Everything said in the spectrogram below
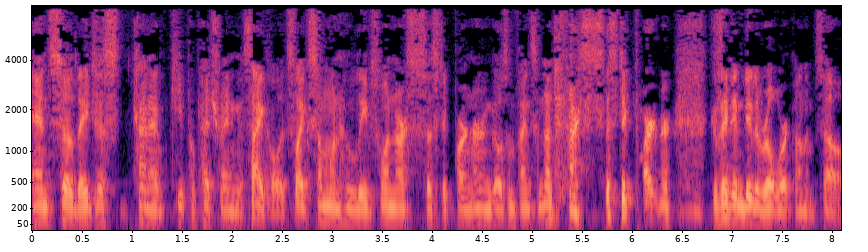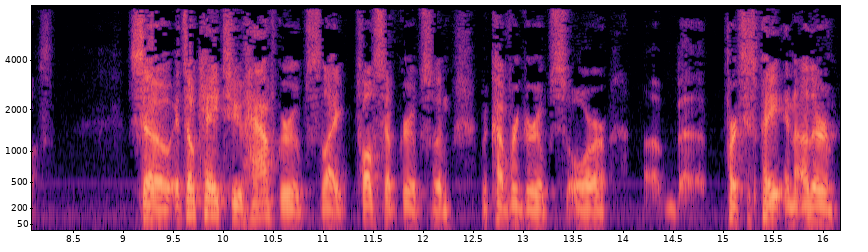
And so they just kind of keep perpetuating the cycle. It's like someone who leaves one narcissistic partner and goes and finds another narcissistic partner because they didn't do the real work on themselves. So it's okay to have groups like 12 step groups and recovery groups or uh, participate in other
